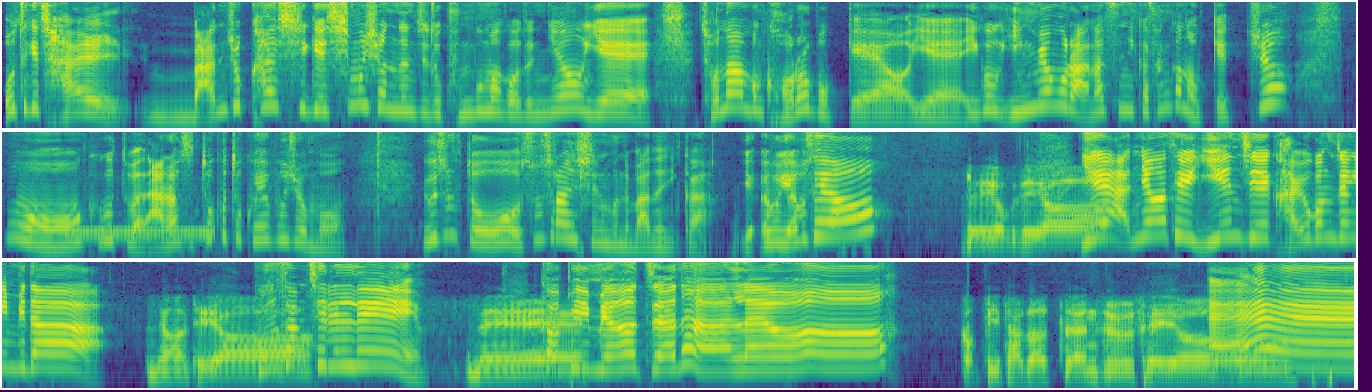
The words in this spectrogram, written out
어떻게 잘 만족하시게 심으셨는지도 궁금하거든요. 예. 전화 한번 걸어볼게요. 예. 이거 익명으로 안 왔으니까 상관없겠죠? 뭐, 그것도 알아서 토크토크 해보죠, 뭐. 요즘 또 수술하시는 분들 많으니까. 여, 여보세요? 네, 여보세요. 예, 안녕하세요. 이은지의 가요광장입니다. 안녕하세요. 0371님. 네. 커피 몇 잔 할래요? 커피 다섯 잔 주세요. 에이.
